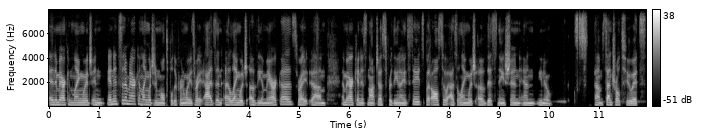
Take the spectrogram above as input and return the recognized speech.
an American language, and, and it's an American language in multiple different ways, right? As an, a language of the Americas, right? Um, American is not just for the United States, but also as a language of this nation, and you know, um, central to its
